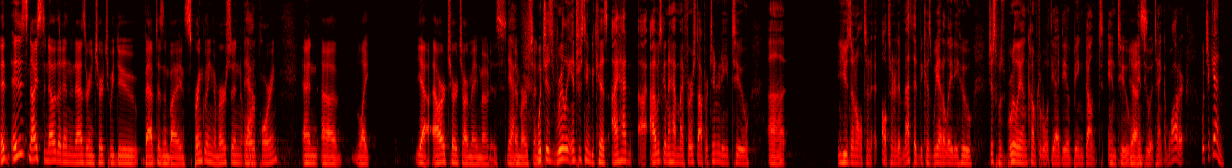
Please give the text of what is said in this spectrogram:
it, it is nice to know that in the Nazarene Church we do baptism by sprinkling, immersion, Yeah. or pouring, and uh, like, yeah, our church, our main mode is yeah. immersion, which is really interesting because I had I, I was going to have my first opportunity to uh, use an alternate alternative method because we had a lady who just was really uncomfortable with the idea of being dunked into Yes. into a tank of water, which again,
